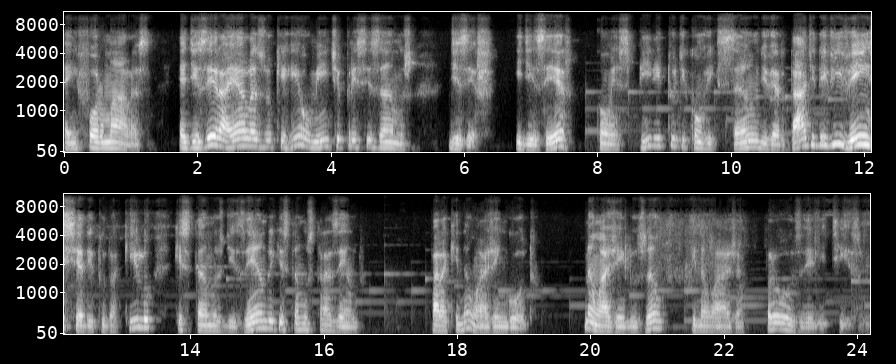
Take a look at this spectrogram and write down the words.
é informá-las, é dizer a elas o que realmente precisamos dizer. E dizer com espírito de convicção, de verdade, de vivência de tudo aquilo que estamos dizendo e que estamos trazendo, para que não haja engodo, não haja ilusão e não haja proselitismo.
